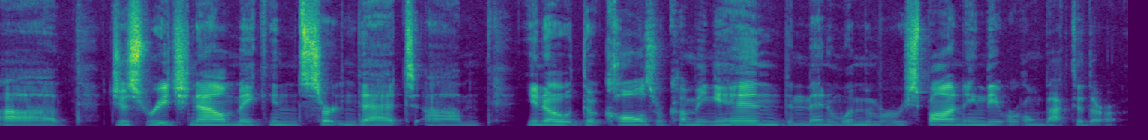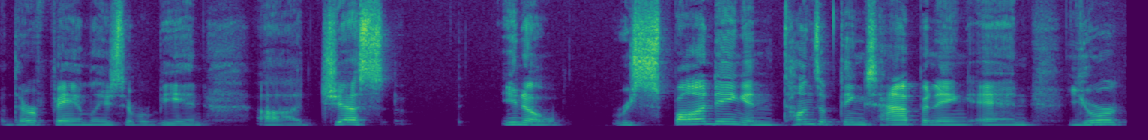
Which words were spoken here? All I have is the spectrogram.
Uh, just reaching out, making certain that um, you know the calls were coming in, the men and women were responding, they were going back to their their families, they were being uh, just you know responding and tons of things happening, and your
